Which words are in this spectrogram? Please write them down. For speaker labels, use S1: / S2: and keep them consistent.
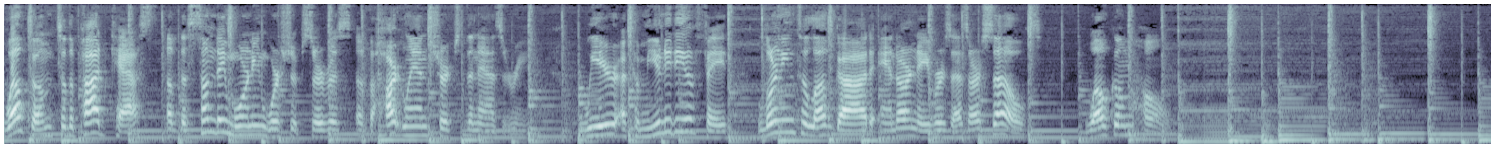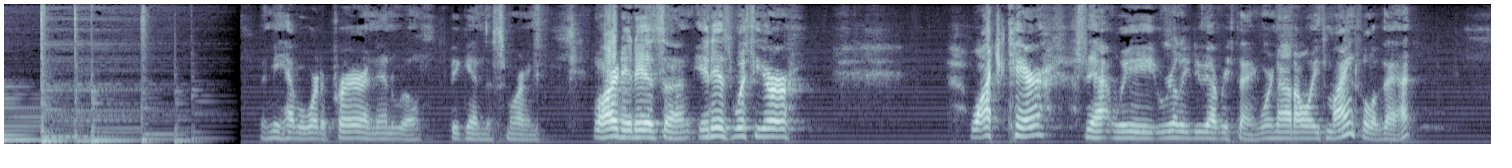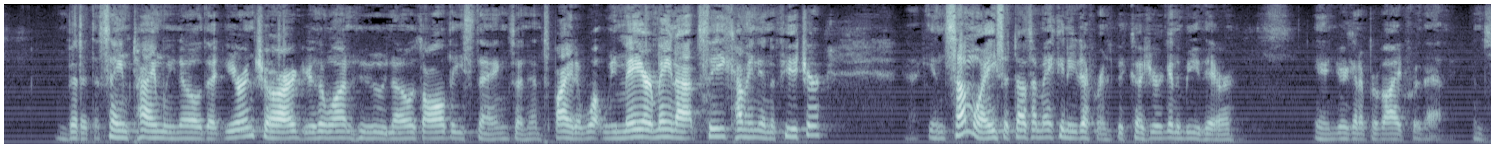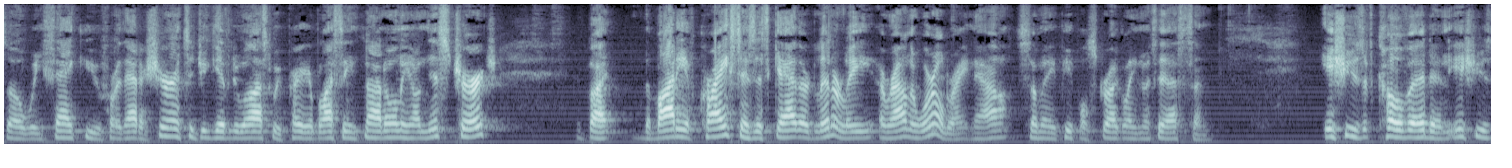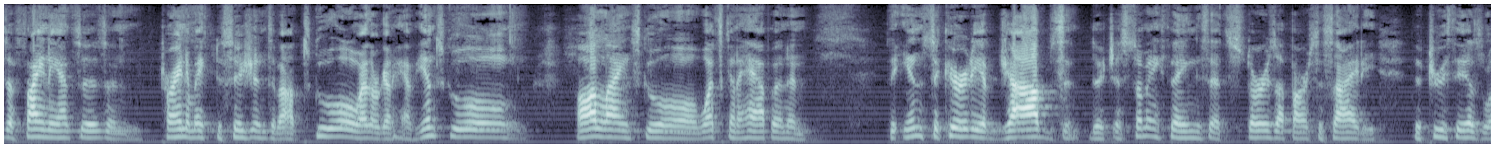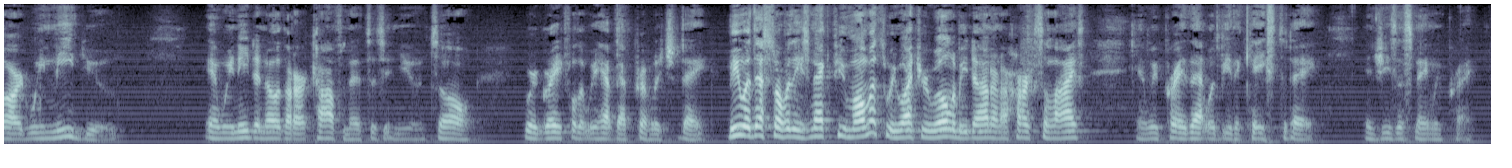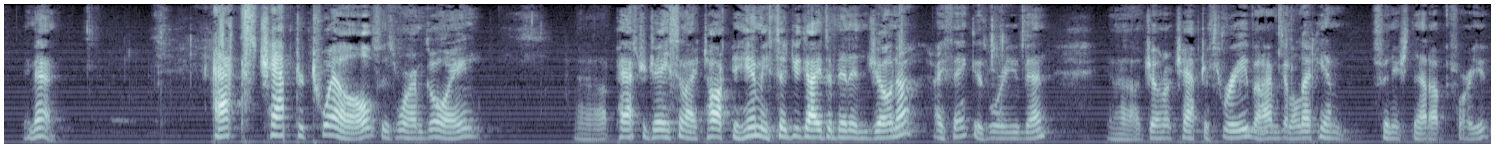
S1: Welcome to the podcast of the Sunday morning worship service of the Heartland Church of the Nazarene. We're a community of faith learning to love God and our neighbors as ourselves. Welcome home.
S2: Let me have a word of prayer and then we'll begin this morning. Lord, it is, uh, it is with your watch care that we really do everything. We're not always mindful of that. But at the same time, we know that you're in charge. You're the one who knows all these things. And in spite of what we may or may not see coming in the future, in some ways, it doesn't make any difference because you're going to be there and you're going to provide for that. And so we thank you for that assurance that you give to us. We pray your blessings not only on this church, but the body of Christ as it's gathered literally around the world right now. So many people struggling with this and issues of COVID and issues of finances and trying to make decisions about school, whether we're going to have in school, online school, what's going to happen, and the insecurity of jobs. And there's just so many things that stirs up our society. The truth is, Lord, we need you, and we need to know that our confidence is in you. And so we're grateful that we have that privilege today. Be with us over these next few moments. We want your will to be done in our hearts and lives, and we pray that would be the case today. In Jesus' name we pray. Amen. Acts chapter 12 is where I'm going. Uh, Pastor Jason, I talked to him. He said, You guys have been in Jonah, I think, is where you've been. Uh, Jonah chapter 3, but I'm going to let him finish that up for you.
